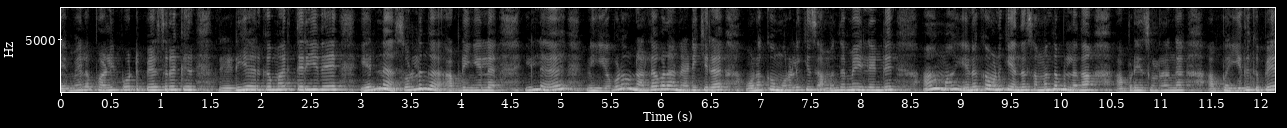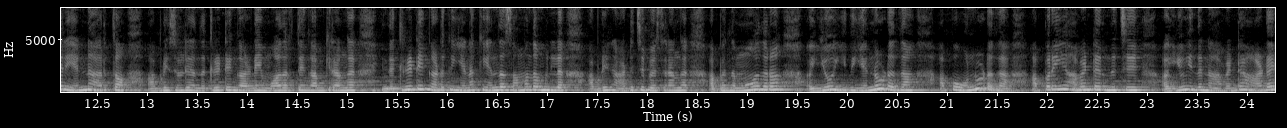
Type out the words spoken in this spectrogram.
என் மேலே பழி போட்டு பேசுகிறதுக்கு ரெடியாக இருக்க மாதிரி தெரியுதே. என்ன சொல்லுங்க அப்படிங்கல. இல்லை நீ எவ்வளோ நல்லவளா நடிக்கிற? உனக்கும் முரளிக்கு சம்மந்தமே இல்லைன்ட்டு. ஆமாம் எனக்கு அவனுக்கு எந்த சம்மந்தம் தான் அப்படின்னு சொல்கிறாங்க அப்போ இதுக்கு பேர் என்ன அர்த்தம்? அப்படின்னு சொல்லி அந்த கிரீட்டிங் கார்டையும் மோதிரத்தையும் காமிக்கிறாங்க. இந்த கிரீட்டிங் கார்டுக்கு எனக்கு எந்த சம்மந்தமும் இல்லை அப்படின்னு அடித்து பேசுகிறாங்க அப்போ இந்த மோதிரம் ஐயோ இது என்னோட தான் அப்போ உன்னோடதா? அப்புறம் ஏன் அவன்கிட்ட இருந்துச்சு? ஐயோ இதை நான் அவன்கிட்ட அடை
